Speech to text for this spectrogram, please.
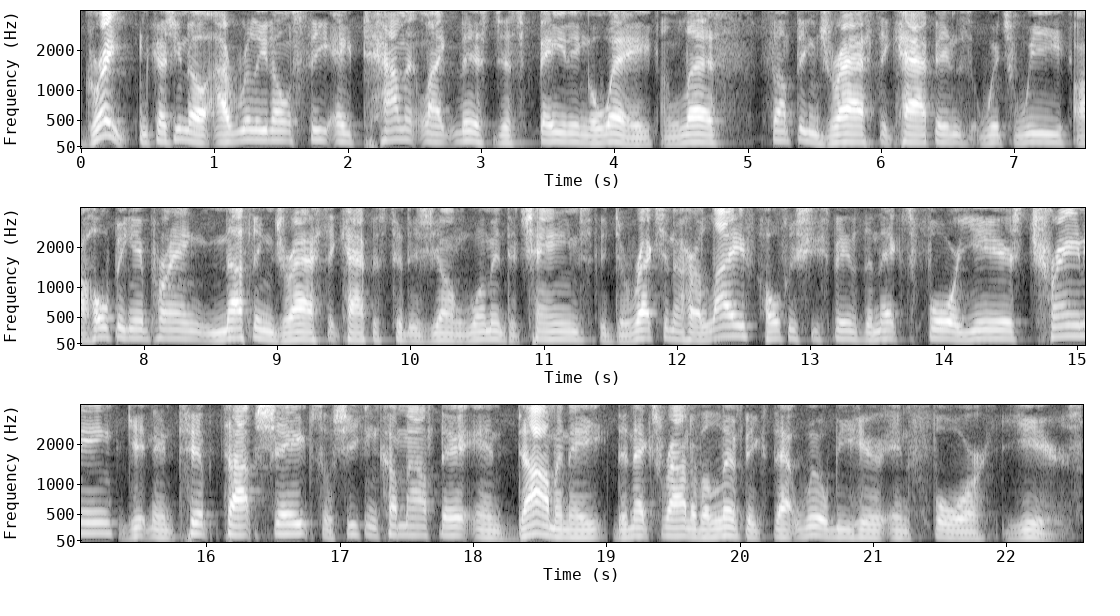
great. Because, you know, I really don't see a talent like this just fading away unless something drastic happens, which we are hoping and praying nothing drastic happens to this young woman to change the direction of her life. Hopefully, she spends the next four years training, getting in tip top shape so she can come out there and dominate the next round of Olympics that will be here in four years.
